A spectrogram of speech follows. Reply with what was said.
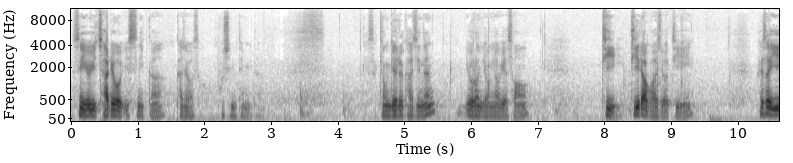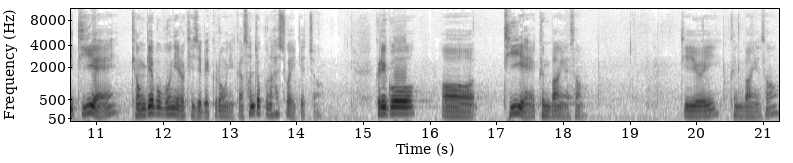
선생님 여기 자료 있으니까 가져가서 보시면 됩니다. 그래서 경계를 가지는 이런 영역에서 D, D라고 하죠. D. 그래서 이 D의 경계 부분이 이렇게 이제 매끄러우니까 선적분을 할 수가 있겠죠. 그리고 어, D의 근방에서 D의 근방에서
